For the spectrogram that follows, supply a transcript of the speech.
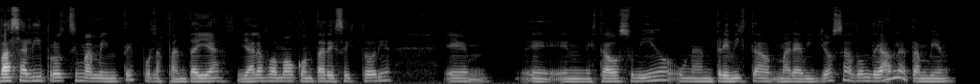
va a salir próximamente por las pantallas, ya les vamos a contar esa historia, em, eh, en Estados Unidos una entrevista maravillosa donde habla también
